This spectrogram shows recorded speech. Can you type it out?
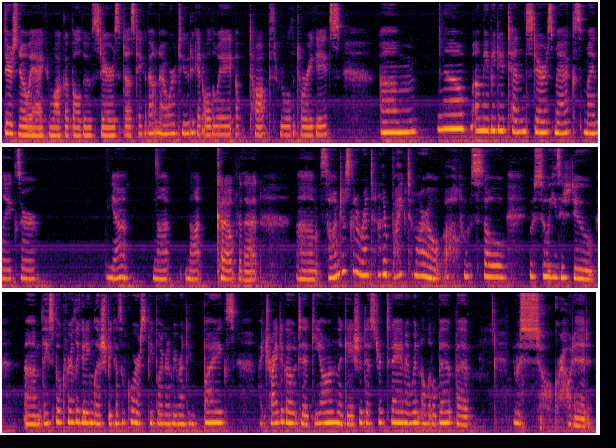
There's no way I can walk up all those stairs. It does take about an hour or two to get all the way up top through all the torii gates. Um, no, I'll maybe do 10 stairs max. My legs are, yeah, not, not cut out for that. Um, so I'm just gonna rent another bike tomorrow. Oh, it was so it was so easy to do. Um, they spoke fairly good English because, of course, people are gonna be renting bikes. I tried to go to Gion, the geisha district today, and I went a little bit, but it was so crowded.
